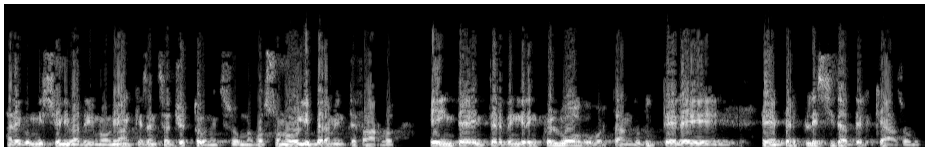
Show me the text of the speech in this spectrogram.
alle commissioni patrimonio, anche senza gettone, insomma, possono liberamente farlo e inter- intervenire in quel luogo portando tutte le eh, perplessità del caso.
